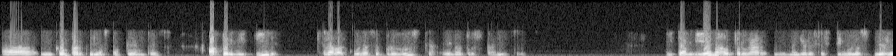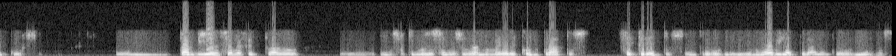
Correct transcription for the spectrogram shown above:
a compartir las patentes, a permitir que la vacuna se produzca en otros países y también a otorgar mayores estímulos y recursos. Em, también se han efectuado eh, en los últimos dos años un gran número de contratos secretos entre de manera bilateral entre gobiernos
